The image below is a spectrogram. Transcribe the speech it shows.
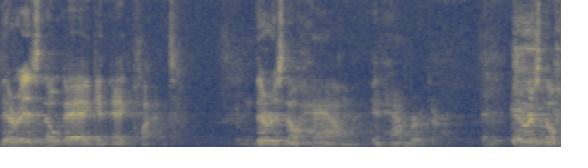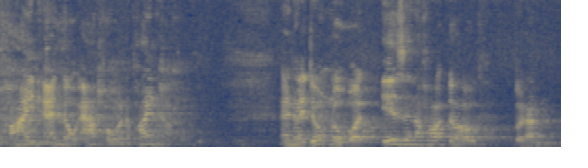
There is no egg in eggplant. There is no ham in hamburger. There is no pine and no apple in a pineapple. And I don't know what is in a hot dog, but I'm,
